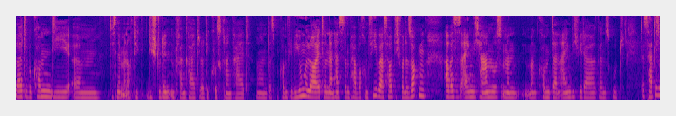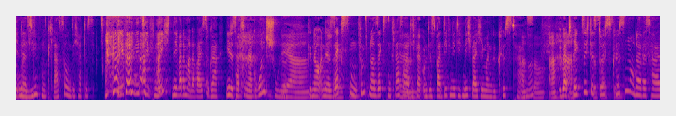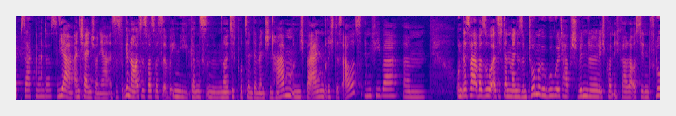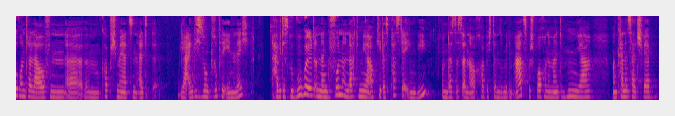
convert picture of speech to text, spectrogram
Leute bekommen, die, ähm, das nennt man auch die, die Studentenkrankheit oder die Kusskrankheit. Und das bekommen viele junge Leute und dann hast du ein paar Wochen Fieber, es haut dich von den Socken, aber es ist eigentlich harmlos und man, man kommt dann eigentlich wieder ganz gut. Das hatte ich in der siebten Klasse und ich hatte es definitiv nicht. Nee, warte mal, da war ich sogar, nee, das hatte ich in der Grundschule. Ja, genau, in der scheiße. sechsten, fünften oder sechsten Klasse ja. hatte ich, und das war definitiv nicht, weil ich jemanden geküsst habe. Ach so. Aha, Überträgt sich das, das durchs Küssen oder weshalb sagt man das? Ja, anscheinend schon, ja. Es ist, genau, es ist was, was irgendwie ganz 90 Prozent der Menschen haben und nicht bei allen bricht es aus in Fieber. Ähm, und das war aber so, als ich dann meine Symptome gegoogelt habe, Schwindel, ich konnte nicht gerade aus dem Flur runterlaufen, äh, ähm, Kopfschmerzen, halt, äh, ja, eigentlich so Grippe ähnlich. Habe ich das gegoogelt und dann gefunden und dachte mir, okay, das passt ja irgendwie. Und das ist dann auch, habe ich dann so mit dem Arzt besprochen, er meinte, hm, ja, man kann es halt schwer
